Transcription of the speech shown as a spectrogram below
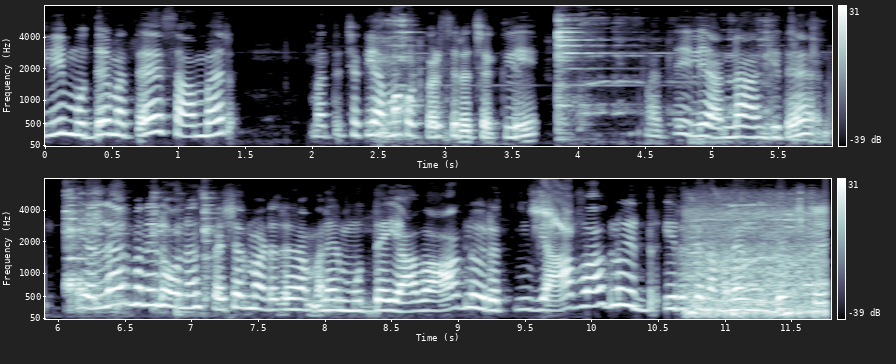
ಇಲ್ಲಿ ಮುದ್ದೆ ಮತ್ತು ಸಾಂಬಾರು ಮತ್ತು ಚಕ್ಲಿ ಅಮ್ಮ ಕೊಟ್ಟು ಕಳಿಸಿರೋ ಚಕ್ಲಿ. ಮತ್ತೆ ಇಲ್ಲಿ ಅನ್ನ ಆಗಿದೆ. ಎಲ್ಲರ ಮನೇಲೂ ಒಂದೊಂದು ಸ್ಪೆಷಲ್ ಮಾಡಿದ್ರೆ ನಮ್ಮ ಮನೇಲಿ ಮುದ್ದೆ ಯಾವಾಗಲೂ ಇರುತ್ತೆ ನೀವು ಯಾವಾಗಲೂ ಇರುತ್ತೆ ನಮ್ಮ ಮನೇಲಿ ಮುದ್ದೆ.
